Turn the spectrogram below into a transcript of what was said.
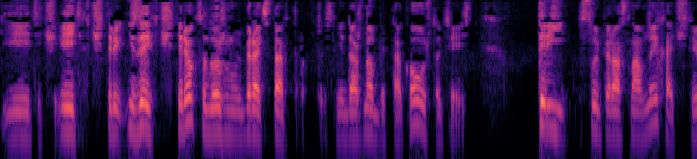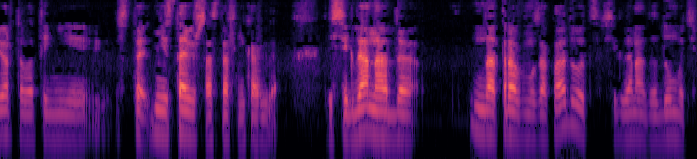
и, эти, и этих четырех, из этих четырех ты должен выбирать стартеров. То есть не должно быть такого, что у тебя есть три супер основных, а четвертого ты не, не ставишь состав никогда. Есть всегда надо на травму закладываться, всегда надо думать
